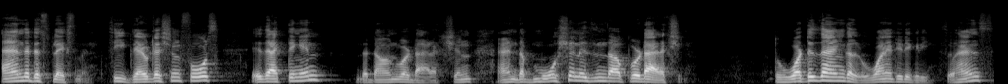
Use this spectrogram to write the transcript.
and the displacement. See, gravitational force is acting in the downward direction and the motion is in the upward direction. So what is the angle? 180 degree. So hence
